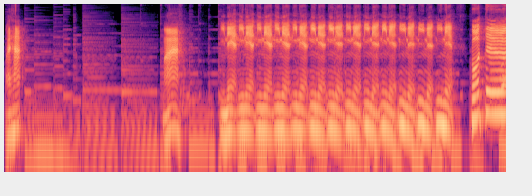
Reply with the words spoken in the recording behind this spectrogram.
ไปฮะ มา นี่แน่นี่แน่นี่แน่นี่แน่นี่แน่นี่แน่นี่แน่นี่แน่นี่แน่นี่แน่นี่แน่นี่แน่นี่แน่โคตรตึง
